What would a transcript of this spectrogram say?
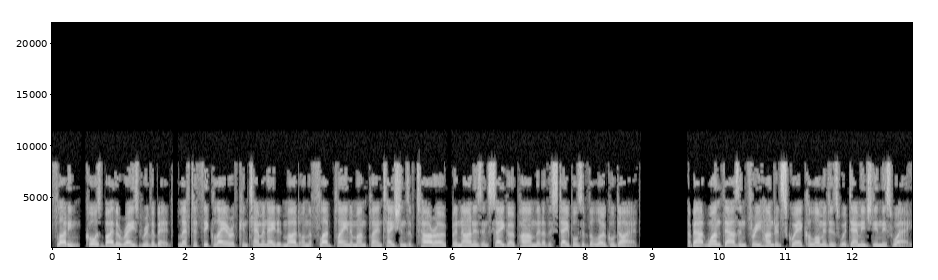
Flooding, caused by the raised riverbed, left a thick layer of contaminated mud on the floodplain among plantations of taro, bananas and sago palm that are the staples of the local diet. About 1,300 square kilometers were damaged in this way.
